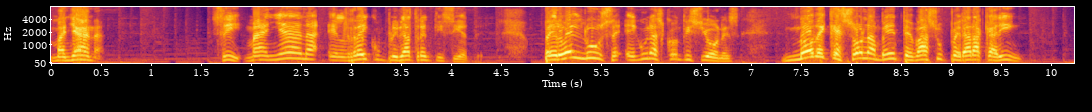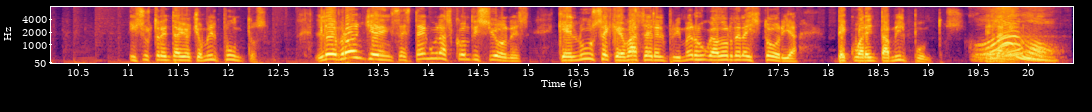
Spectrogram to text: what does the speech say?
mañana. Sí, mañana el rey cumplirá 37. Pero él luce en unas condiciones, no de que solamente va a superar a Karim y sus 38 mil puntos. LeBron James está en unas condiciones que luce que va a ser el primer jugador de la historia de 40 mil puntos. ¿Cómo?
